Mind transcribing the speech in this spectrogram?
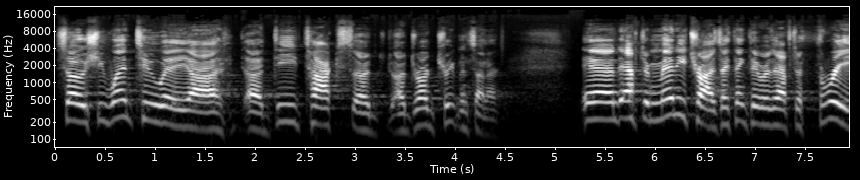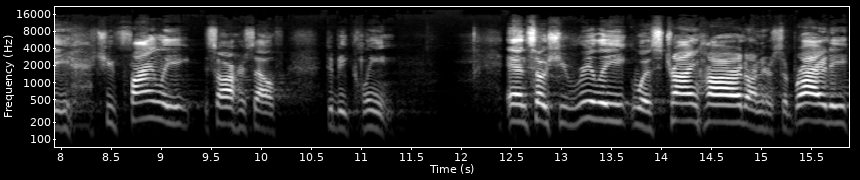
So, she went to a, uh, a detox uh, a drug treatment center. And after many tries, I think there was after three, she finally saw herself to be clean. And so she really was trying hard on her sobriety.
